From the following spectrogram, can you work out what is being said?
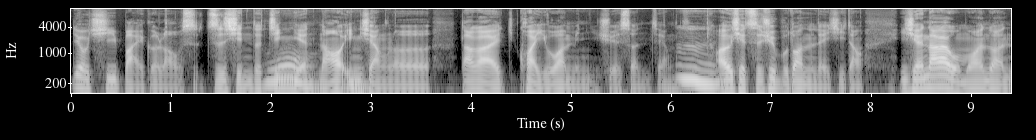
六七百个老师执行的经验，然后影响了大概快一万名学生这样子，嗯，而且持续不断的累积到以前大概我们玩软，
